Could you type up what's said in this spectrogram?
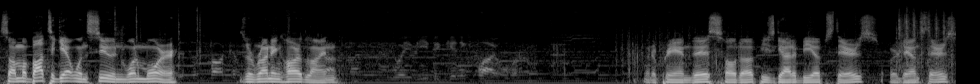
So I'm about to get one soon. One more. There's a running hardline. I'm gonna preempt this. Hold up. He's got to be upstairs or downstairs.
